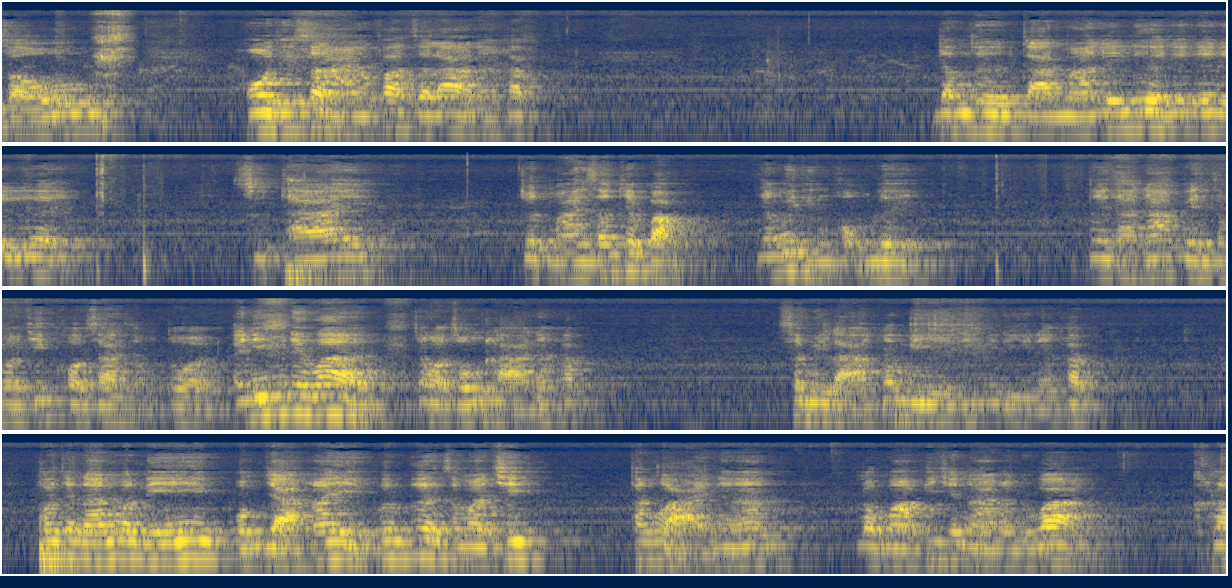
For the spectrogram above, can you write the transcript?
เสาโฮเทสนาฟาซาร่านะครับดำเนินการมาเรื่อยๆเรื่อยๆเรื่อยๆสุดท้ายจดหมายสักฉบับยังไม่ถึงผมเลย ในฐานะเป็นสมาชิกคอซายสองตัว อันนี้ไม่ได้ว่าจังหวัดสงขลานะครับ สมิลาก็มีที่ไม่ดีนะครับ เพราะฉะนั้นวันนี้ผมอยากให้เพื่อนๆสมาชิกทั้งหลายนะฮะเรามาพิจารณากันดูว่า ใคร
